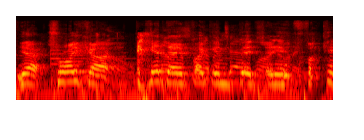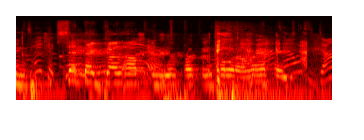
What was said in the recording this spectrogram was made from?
Yeah, Troika. Get that set up a fucking bitch and you fucking Then take it set that gun up and you're fucking going on rampage. Now it's done.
